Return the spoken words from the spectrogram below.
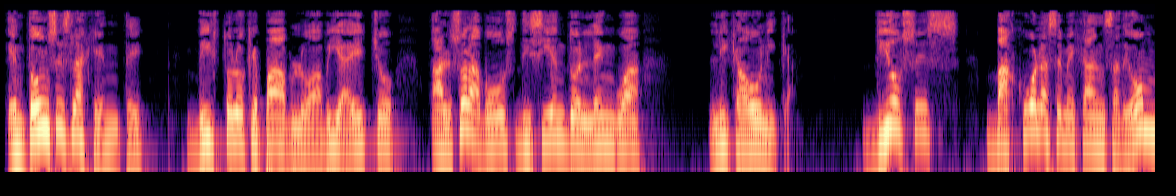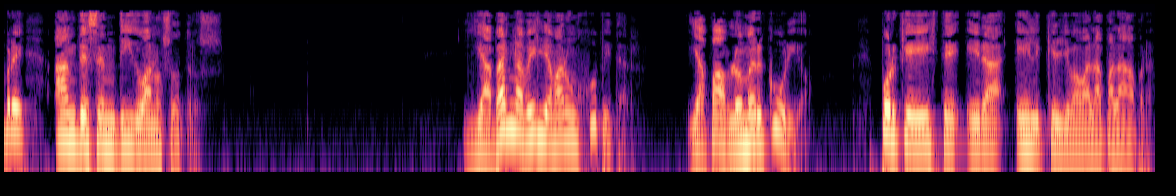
Entonces la gente, visto lo que Pablo había hecho, alzó la voz diciendo en lengua licaónica, Dioses bajo la semejanza de hombre, han descendido a nosotros. Y a Bernabé llamaron Júpiter, y a Pablo Mercurio, porque éste era el que llevaba la palabra.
